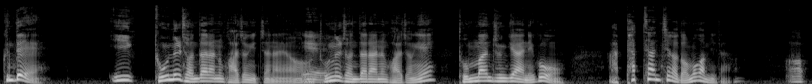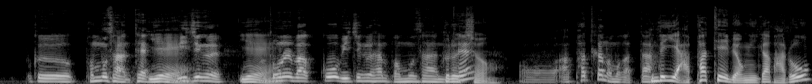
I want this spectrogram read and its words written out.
근데 이 돈을 전달하는 과정 있잖아요. 예. 돈을 전달하는 과정에 돈만 준 게 아니고 아파트 한 채가 넘어갑니다. 아, 그 법무사한테 예. 위증을 예. 돈을 받고 위증을 한 법무사한테 그렇죠. 어, 아파트가 넘어갔다. 근데 이 아파트의 명의가 바로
